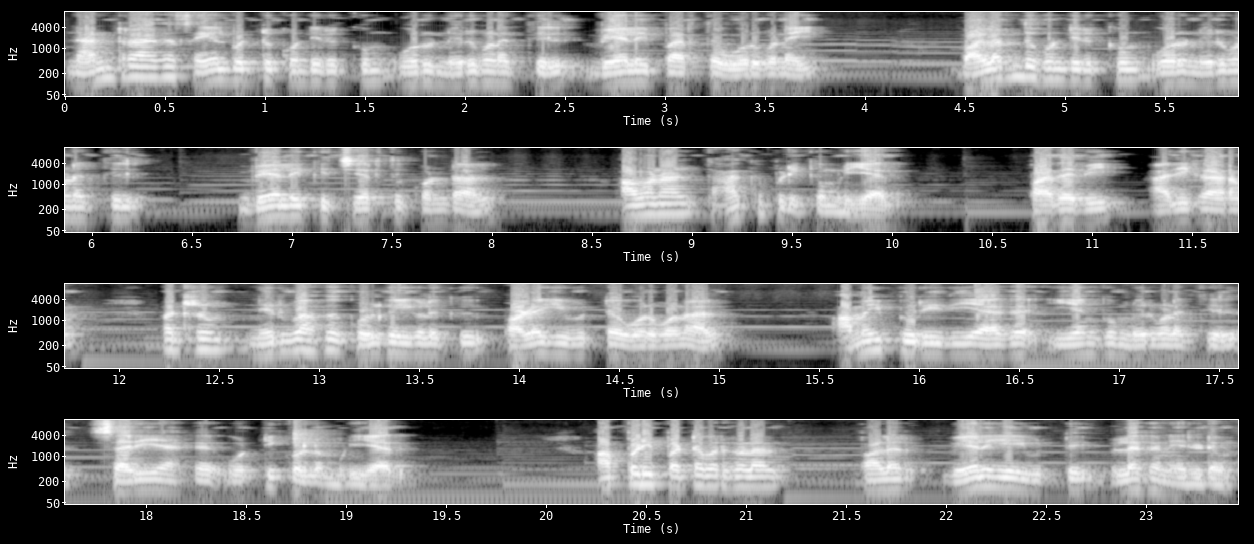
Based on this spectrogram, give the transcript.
நன்றாக செயல்பட்டுக் கொண்டிருக்கும் ஒரு நிறுவனத்தில் வேலை பார்த்த ஒருவனை வளர்ந்து கொண்டிருக்கும் ஒரு நிறுவனத்தில் வேலைக்கு சேர்த்து கொண்டால் அவனால் தாக்குப்பிடிக்க முடியாது. பதவி அதிகாரம் மற்றும் நிர்வாக கொள்கைகளுக்கு பழகிவிட்ட ஒருவனால் அமைப்பு ரீதியாக இயங்கும் நிறுவனத்தில் சரியாக ஒட்டிக்கொள்ள முடியாது. அப்படிப்பட்டவர்களால் பலர் வேலையை விட்டு விலக நேரிடும்.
